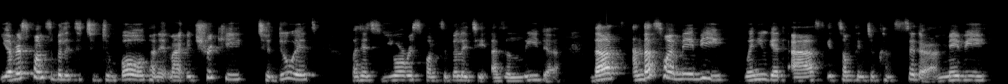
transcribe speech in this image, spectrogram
you have responsibility to do both, and it might be tricky to do it, but it's your responsibility as a leader. That and that's why maybe when you get asked, it's something to consider. And maybe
